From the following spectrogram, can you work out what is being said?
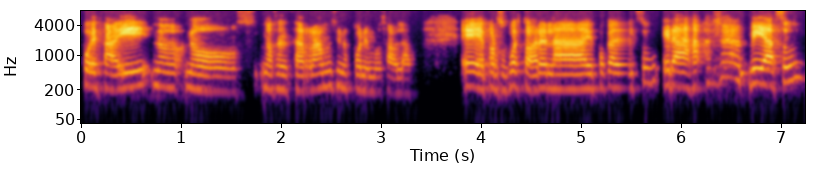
pues ahí no, nos, nos, encerramos y nos ponemos a hablar. Eh, por supuesto, ahora en la época del Zoom, era vía Zoom,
